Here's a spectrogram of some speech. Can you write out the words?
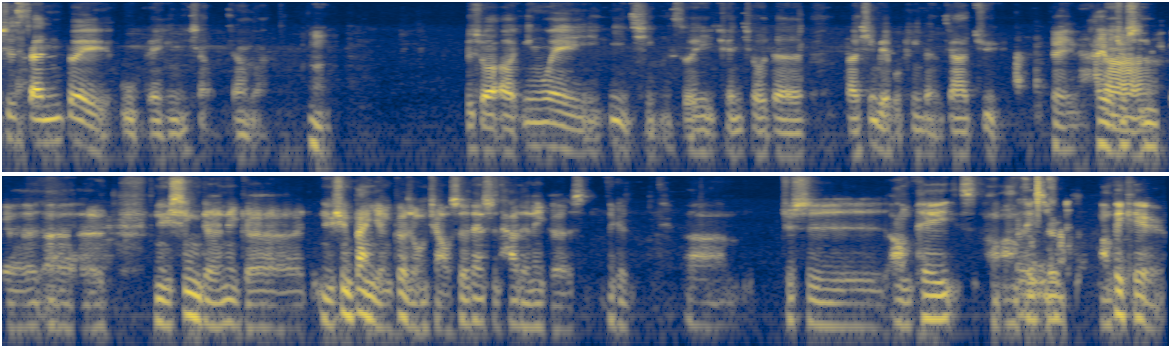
是三对五的影响，这样吗？嗯。就说呃，因为疫情，所以全球的呃性别不平等加剧。对，还有就是那个呃女性的那个女性扮演各种角色，但是她的那个那个呃就是 unpaid unpaid service unpaid care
